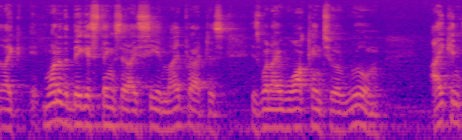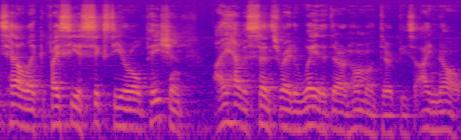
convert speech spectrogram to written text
Like one of the biggest things that I see in my practice is when I walk into a room I can tell, like, if I see a 60 year old patient, I have a sense right away that they're on hormone therapies. I know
